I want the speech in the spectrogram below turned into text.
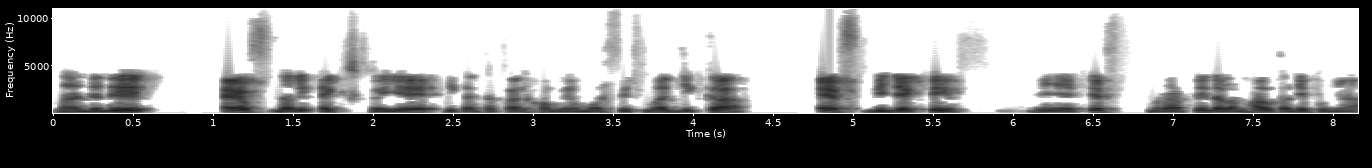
Nah, jadi F dari X ke Y dikatakan homeomorfisme jika F bijektif. Bijektif berarti dalam hal tadi punya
